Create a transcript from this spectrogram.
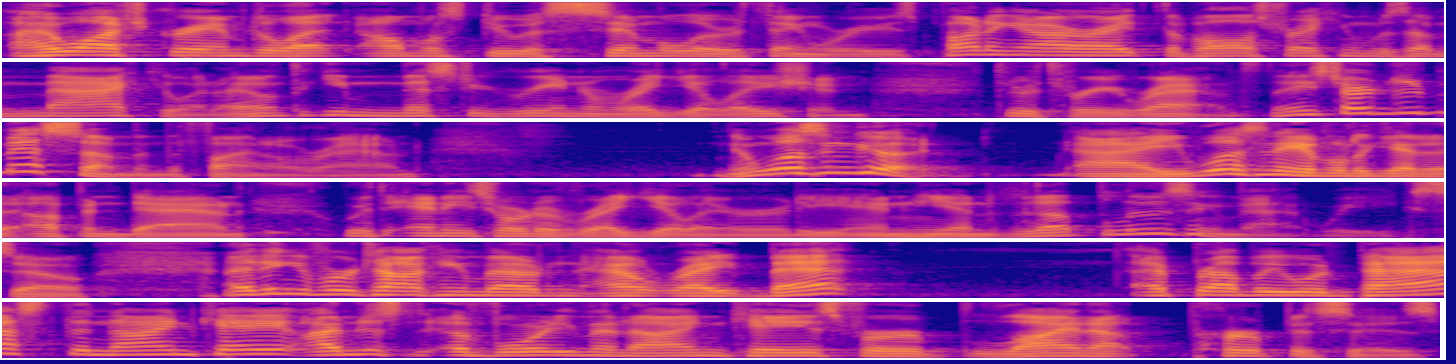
I watched Graham DeLaet almost do a similar thing where he was putting all right. The ball striking was immaculate. I don't think he missed a green in regulation through three rounds. Then he started to miss some in the final round. It wasn't good. Uh, he wasn't able to get it up and down with any sort of regularity, and he ended up losing that week. So I think if we're talking about an outright bet, I probably would pass the 9K. I'm just avoiding the 9Ks for lineup purposes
